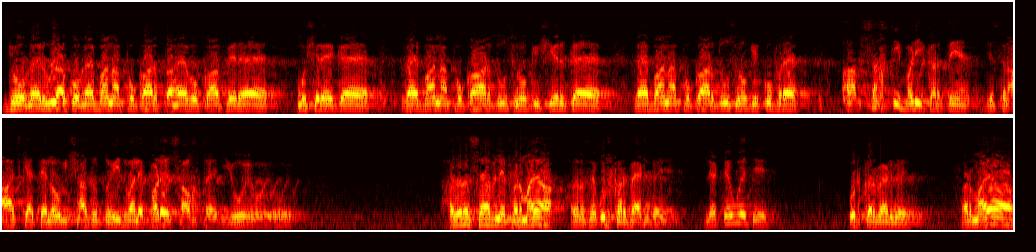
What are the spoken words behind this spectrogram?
جو غیر اللہ کو غیبانہ پکارتا ہے، وہ کافر ہے مشرق ہے۔ غیبانہ پکار دوسروں کی شرک ہے، غیبانہ پکار دوسروں کی کفر ہے۔ آپ سختی بڑی کرتے ہیں۔ جس طرح آج کہتے ہیں، لوگ شاد توحید والے بڑے سخت ہیں۔ جی ہوئے ہوئے ہوئے۔ حضرت صاحب نے فرمایا، حضرت صاحب اٹھ کر بیٹھ گئے۔ لیٹے ہوئے تھے۔ اٹھ کر بیٹھ گئے۔ فرمایا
